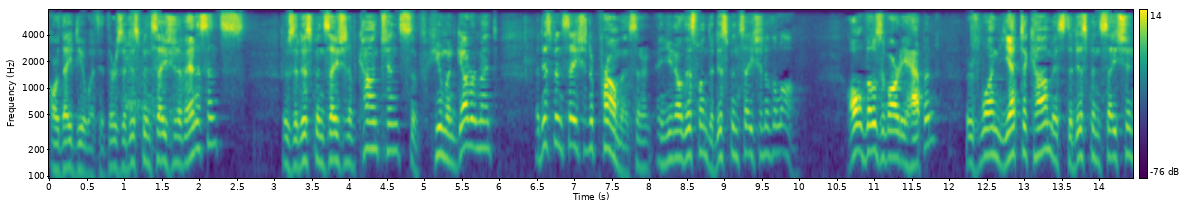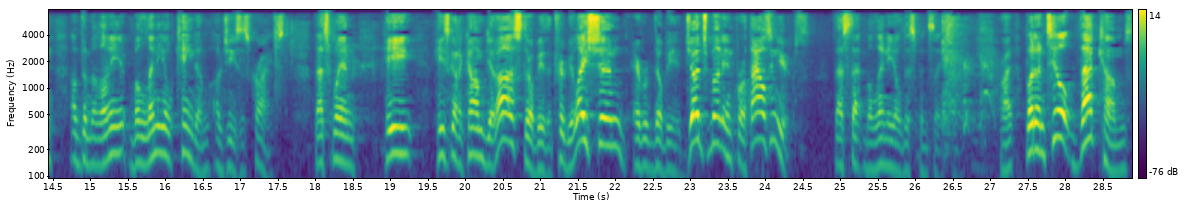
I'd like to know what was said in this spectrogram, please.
or they deal with it. There's a dispensation of innocence, there's a dispensation of conscience, of human government, a dispensation of promise, and, and you know this one, the dispensation of the law. All of those have already happened. There's one yet to come. It's the dispensation of the millennial kingdom of Jesus Christ. That's when he he's going to come get us. There'll be the tribulation. There'll be a judgment, and for a thousand years, that's that millennial dispensation, right? But until that comes,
